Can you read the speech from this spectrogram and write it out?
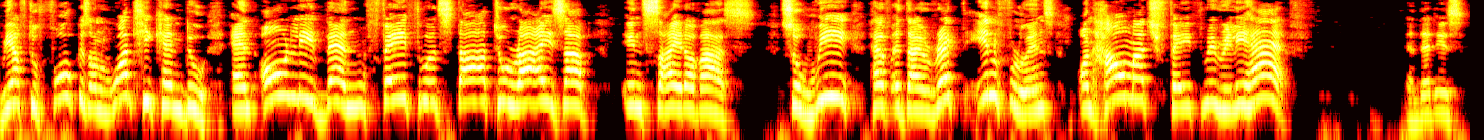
We have to focus on what He can do. And only then faith will start to rise up inside of us. So we have a direct influence on how much faith we really have. And that is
